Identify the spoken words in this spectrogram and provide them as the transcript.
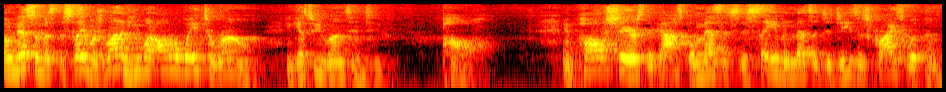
Onesimus, the slave, was running, he went all the way to Rome. And guess who he runs into? Paul. And Paul shares the gospel message, the saving message of Jesus Christ with him.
